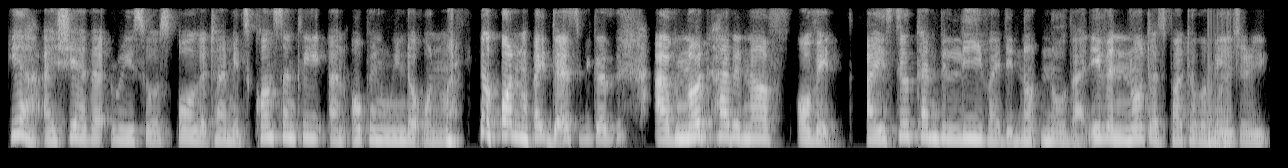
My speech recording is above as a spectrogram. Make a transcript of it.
yeah, I share that resource all the time. It's constantly an open window on my on my desk because I've not had enough of it. I still can't believe I did not know that, even not as part of a military,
